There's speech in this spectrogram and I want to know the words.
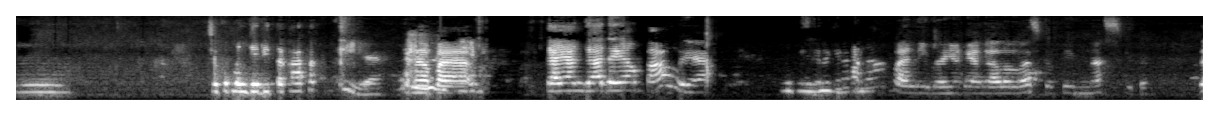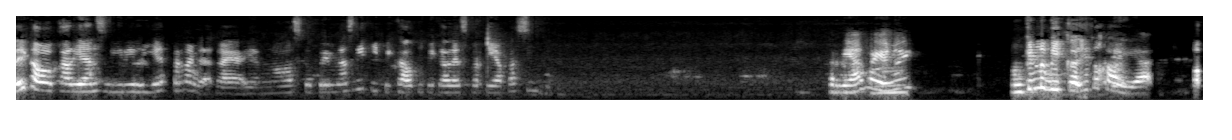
hmm, cukup menjadi teka-teki ya. Kenapa? Kayak nggak ada yang tahu ya. Kira-kira kenapa nih banyak yang nggak lolos ke timnas gitu? Jadi kalau kalian sendiri lihat pernah nggak kayak yang lolos ke timnas nih tipikal tipikalnya seperti apa sih? Seperti apa ya, Noy? mungkin lebih ke itu kali ya. Oh,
